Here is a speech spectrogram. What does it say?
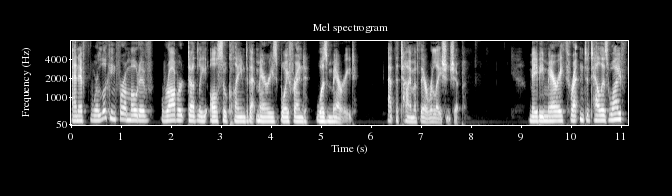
And if we're looking for a motive, Robert Dudley also claimed that Mary's boyfriend was married at the time of their relationship. Maybe Mary threatened to tell his wife,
